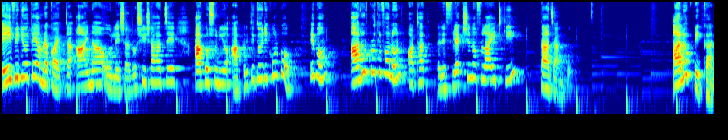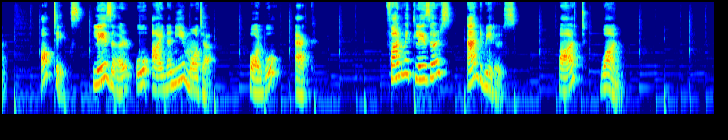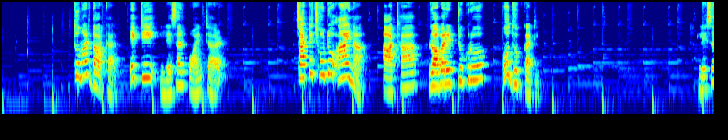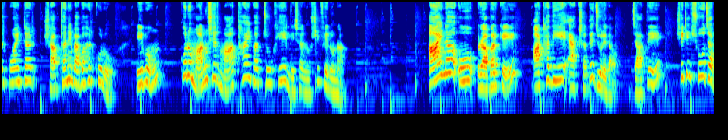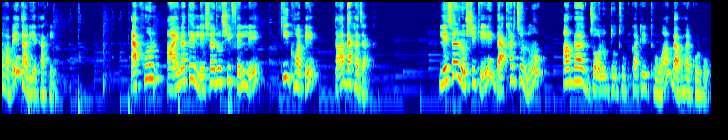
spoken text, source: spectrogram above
এই ভিডিওতে আমরা কয়েকটা আয়না ও লেসার রশ্মির সাহায্যে আকর্ষণীয় আকৃতি তৈরি করব এবং আলোর প্রতিফলন অর্থাৎ রিফ্লেকশন অফ লাইট কি তা জানব। আলোক বিজ্ঞান অপটিক্স লেজার ও আয়না নিয়ে মজা, পর্ব এক। Fun with lasers and mirrors part one তোমার দরকার। একটি লেসার পয়েন্টার চারটে ছোট আয়না, আঠা, রবারের টুকরো ও ধূপকাঠি। লেসার পয়েন্টার সাবধানে ব্যবহার করো এবং কোনো মানুষের মাথায় বা চোখে লেসার রশ্মি ফেলো না। আয়না ও রাবারকে আঠা দিয়ে একসাথে জুড়ে দাও, যাতে সেটি সোজাভাবে দাঁড়িয়ে থাকে। এখন আয়নাতে লেসার রশ্মি ফেললে কি ঘটে তা দেখা যাক। লেসার রশ্মিকে দেখার জন্য আমরা জ্বলন্ত ধূপকাঠির ধোঁয়া ব্যবহার করব।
